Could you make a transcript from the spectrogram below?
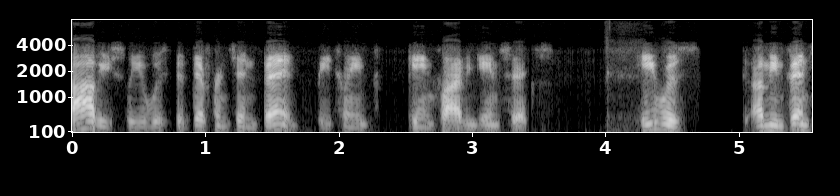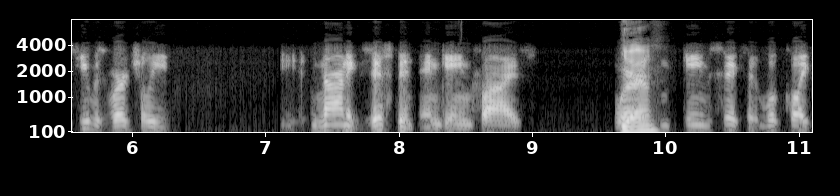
obviously it was the difference in Ben between Game Five and Game Six. He was, I mean, Vince, he was virtually non-existent in Game Five Whereas yeah. Game Six, it looked like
